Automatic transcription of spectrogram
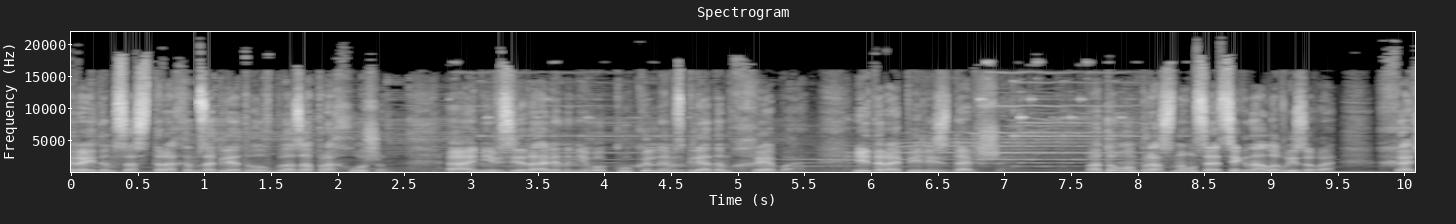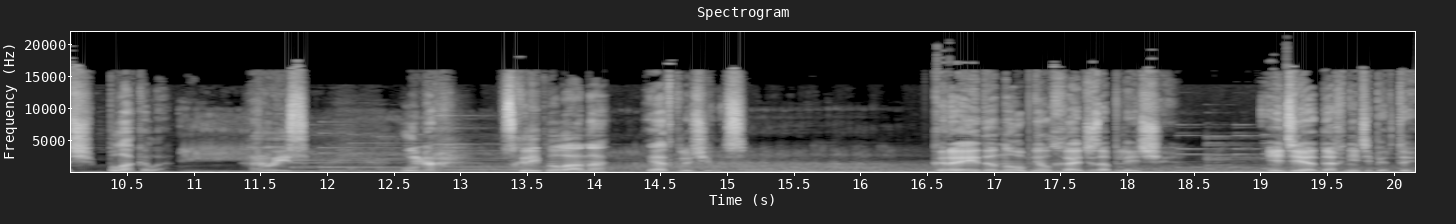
Крейден со страхом заглядывал в глаза прохожим, а они взирали на него кукольным взглядом Хэба и торопились дальше. Потом он проснулся от сигнала вызова. Хач плакала. «Руиз умер», — всхлипнула она и отключилась. Крейден обнял Хач за плечи. «Иди отдохни теперь ты.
